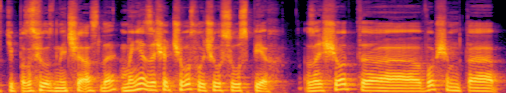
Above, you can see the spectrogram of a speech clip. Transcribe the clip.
типа звездный час, да, мне за счет чего случился успех? За счет, э, в общем-то,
